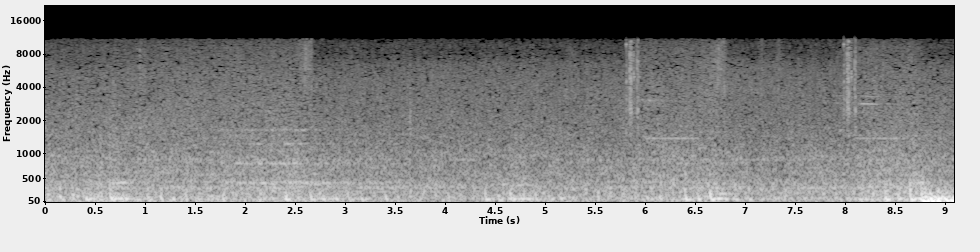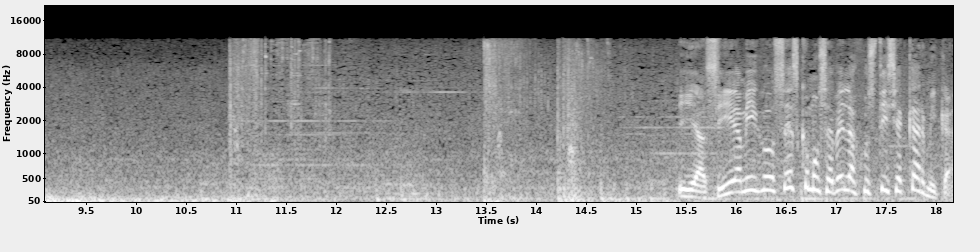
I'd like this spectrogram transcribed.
Y así, amigos, es como se ve la justicia kármica.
